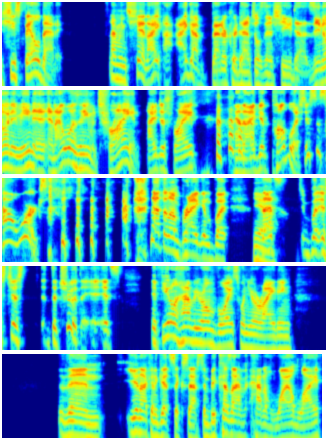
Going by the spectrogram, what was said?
She's failed at it i mean shit i I- got better credentials than she does you know what i mean and, and i wasn't even trying i just write and I get published. This is how it works. Not that I'm bragging, but yeah. that's but it's just the truth. It's if you don't have your own voice when you're writing, then you're not going to get success. And because I've had a wild life,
